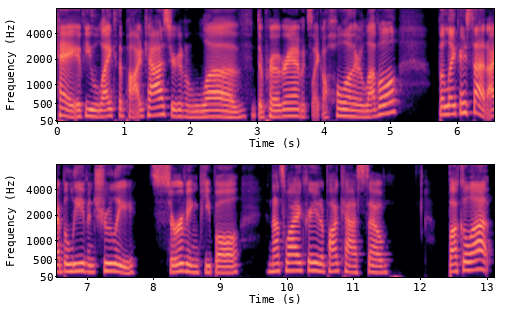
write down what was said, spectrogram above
hey, if you like the podcast, you're going to love the program. It's like a whole other level. But like I said, I believe in truly serving people. And that's why I created a podcast. So buckle up.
